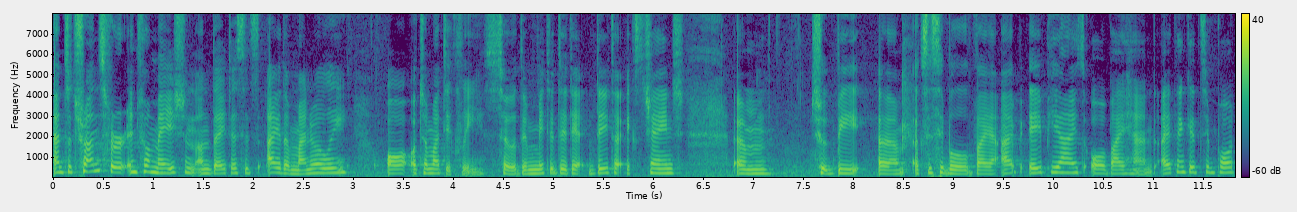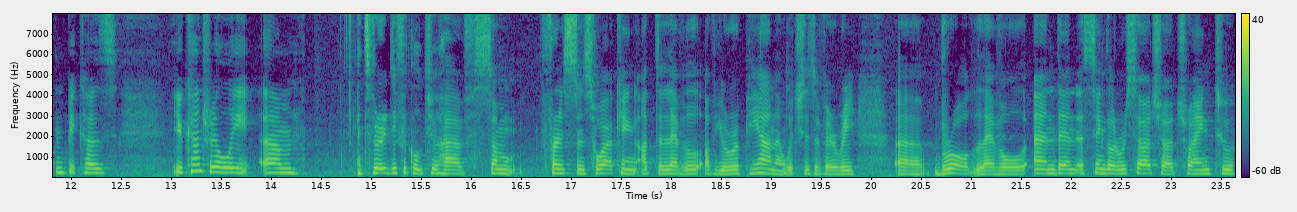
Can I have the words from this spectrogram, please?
and to transfer information on datasets either manually or automatically. So the metadata data exchange um, should be um, accessible via APIs or by hand. I think it's important because you can't really um, it's very difficult to have some, for instance, working at the level of Europeana, which is a very uh, broad level, and then a single researcher trying to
